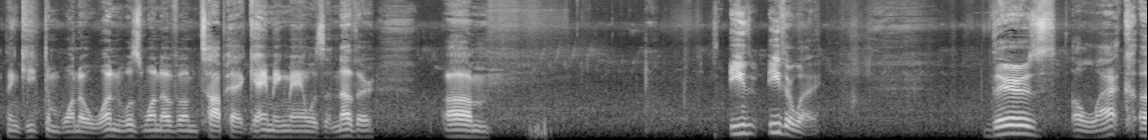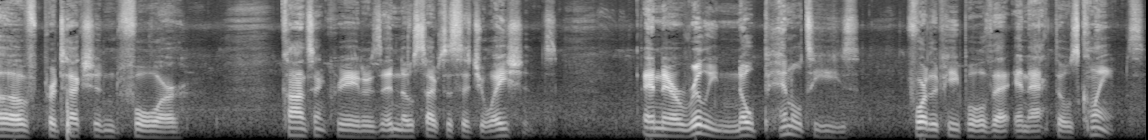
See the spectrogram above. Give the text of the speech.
I think Geekdom 101 was one of them. Top Hat Gaming Man was another. Um, either, either way, there's a lack of protection for content creators in those types of situations. And there are really no penalties for the people that enact those claims.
